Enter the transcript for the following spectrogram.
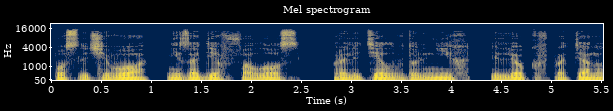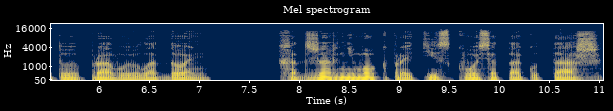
после чего, не задев волос, пролетел вдоль них и лег в протянутую правую ладонь. Хаджар не мог пройти сквозь атаку Таш,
